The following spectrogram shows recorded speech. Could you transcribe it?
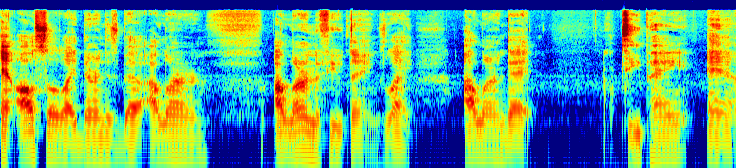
And also, like during this battle, I learned, I learned a few things. Like, I learned that T Pain and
